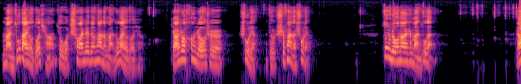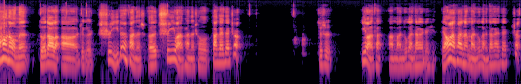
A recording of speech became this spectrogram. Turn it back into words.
满足感有多强？就我吃完这顿饭的满足感有多强？假如说横轴是。数量就是吃饭的数量，纵轴呢是满足感，然后呢我们得到了啊这个吃一顿饭的时呃吃一碗饭的时候大概在这儿，就是一碗饭啊满足感大概这些，两碗饭呢满足感大概在这儿，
